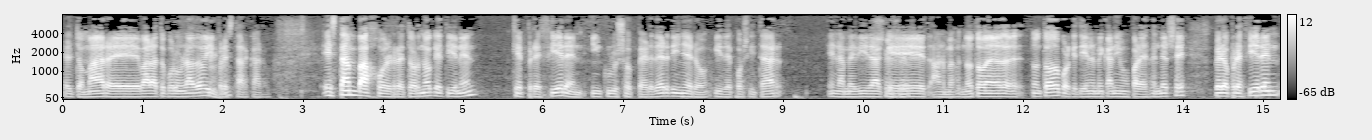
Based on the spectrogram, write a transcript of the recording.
el tomar eh, barato por un lado y prestar caro. Es tan bajo el retorno que tienen que prefieren incluso perder dinero y depositar en la medida que a lo mejor no todo, no todo porque tienen mecanismos para defenderse, pero prefieren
